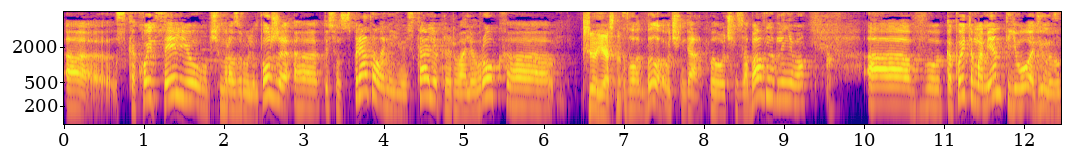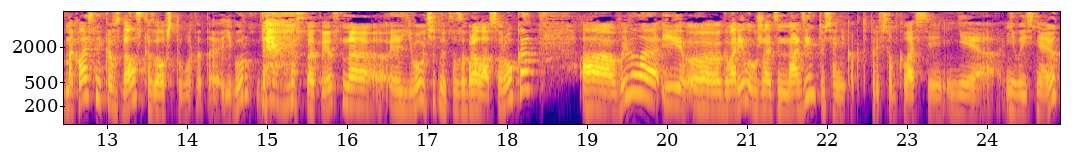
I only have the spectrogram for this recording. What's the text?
С какой целью, в общем, разрулим позже. То есть он спрятал, они ее искали, прервали урок, все ясно. Вот, было очень, да, было очень забавно для него. А в какой-то момент его один из одноклассников сдал, сказал, что вот это Егор. Соответственно, его учительница забрала с урока, а, вывела и э, говорила уже один на один, то есть они как-то при всем классе не, не выясняют.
